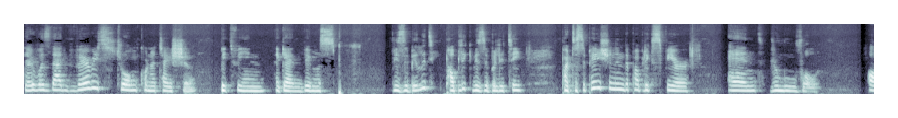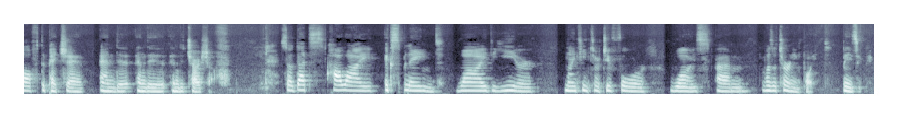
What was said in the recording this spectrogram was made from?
there was that very strong connotation between, again, women's visibility, public visibility, participation in the public sphere, and removal of the peche and the and the and the charshaf. So that's how I explained why the year 1934 was um, was a turning point, basically.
